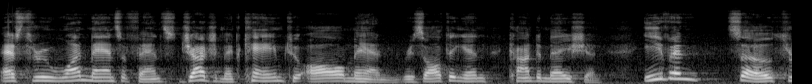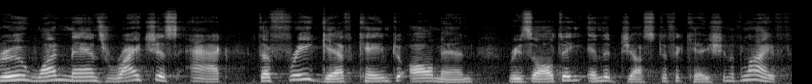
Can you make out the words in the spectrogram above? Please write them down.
as through one man's offense judgment came to all men, resulting in condemnation, even so, through one man's righteous act, the free gift came to all men, resulting in the justification of life.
